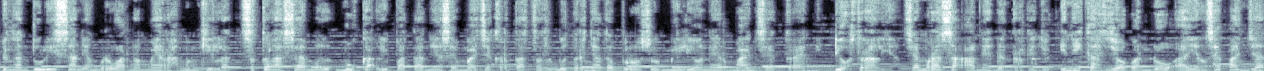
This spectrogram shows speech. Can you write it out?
dengan tulisan yang berwarna merah mengkilat. Setelah saya membuka lipatannya, saya membaca kertas tersebut ternyata brosur milioner mindset training di Australia. Saya merasa aneh dan terkejut. Inikah jawaban doa yang saya panjat?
